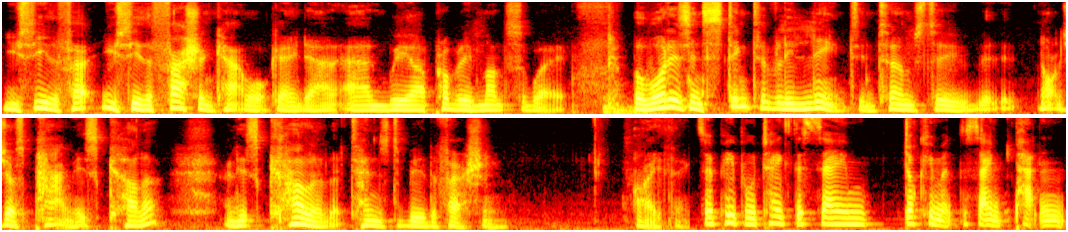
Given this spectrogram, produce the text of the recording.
you see the fa- you see the fashion catwalk going down, and we are probably months away. But what is instinctively linked in terms to not just pattern, it's color, and it's color that tends to be the fashion. I think. So people take the same document the same pattern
